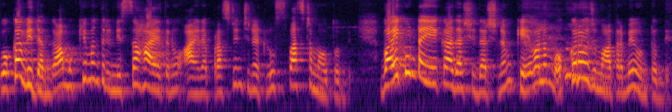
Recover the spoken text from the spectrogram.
ఒక విధంగా ముఖ్యమంత్రి నిస్సహాయతను ఆయన ప్రశ్నించినట్లు స్పష్టమవుతుంది. వైకుంఠ ఏకాదశి దర్శనం కేవలం ఒక్కరోజు మాత్రమే ఉంటుంది.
